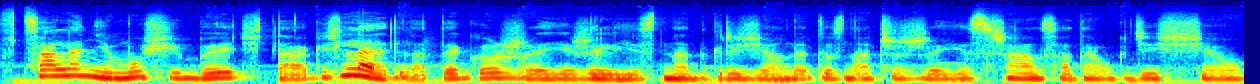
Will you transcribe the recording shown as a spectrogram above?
wcale nie musi być tak źle, dlatego że jeżeli jest nadgryziony, to znaczy, że jest szansa tam gdzieś się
